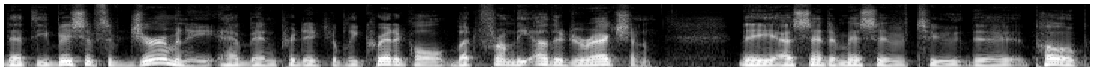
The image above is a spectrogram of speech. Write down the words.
that the bishops of Germany have been predictably critical, but from the other direction. They uh, sent a missive to the Pope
